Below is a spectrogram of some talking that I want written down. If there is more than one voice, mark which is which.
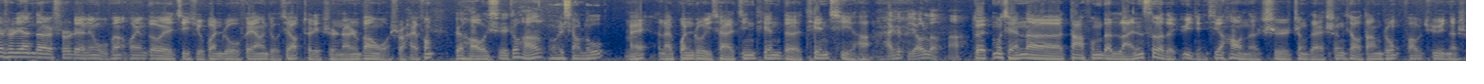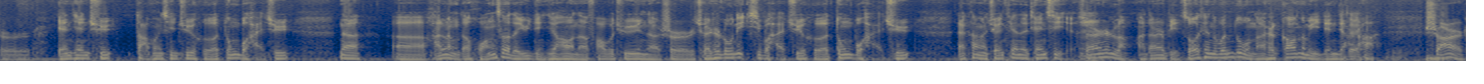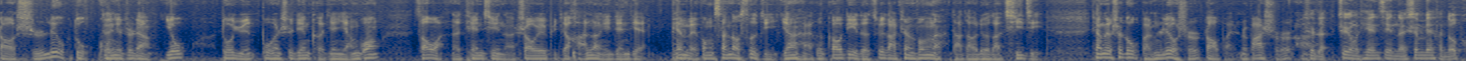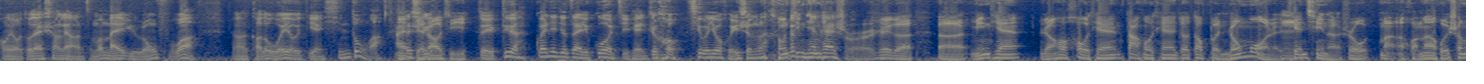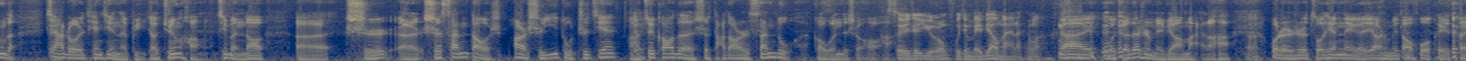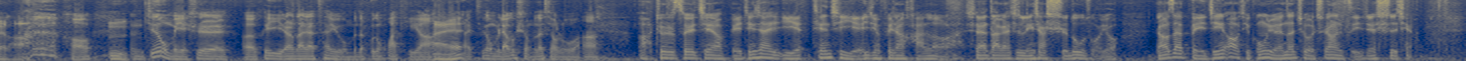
Speaker 1: 现时间的十点零五分，欢迎各位继续关注飞扬九霄，这里是男人帮，我是海峰。
Speaker 2: 各位好，我是周航，
Speaker 3: 我是小卢。
Speaker 1: 哎，来关注一下今天的天气哈，
Speaker 2: 还是比较冷啊。
Speaker 1: 对，目前呢，大风的蓝色的预警信号呢是正在生效当中，发布区域呢是盐田区、大丰新区和东部海区。那呃，寒冷的黄色的预警信号呢，发布区域呢是全市陆地、西部海区和东部海区。来看看全天的天气，虽然是冷啊，但是比昨天的温度呢是高那么一点点哈。十二到十六度，空气质量优，多云，部分时间可见阳光。早晚的天气呢，稍微比较寒冷一点点，偏北风三到四级，沿海和高地的最大阵风呢达到六到七级，相对湿度百分之六十到百分之八十。
Speaker 2: 是的，这种天气呢，身边很多朋友都在商量怎么买羽绒服啊，呃，搞得我也有点心动啊。
Speaker 1: 哎，别着急，
Speaker 2: 对对啊，关键就在于过几天之后气温又回升了。
Speaker 1: 从今天开始，这个呃，明天，然后后天、大后天，就到本周末，这天气呢是慢缓慢回升的。下周的天气呢比较均衡，基本到。呃，十呃十三到二十一度之间啊，最高的是达到二十三度高温的时候啊。
Speaker 2: 所以这羽绒服就没必要买了是吗？
Speaker 1: 那我觉得是没必要买了哈，或者是昨天那个要是没到货可以退了啊。
Speaker 2: 好，嗯嗯，今天我们也是呃可以让大家参与我们的互动话题啊。哎，今天我们聊个什么呢？小卢啊
Speaker 3: 啊，就是最近啊，北京现在也天气也已经非常寒冷了，现在大概是零下十度左右。然后在北京奥体公园呢，就有这样子一件事情，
